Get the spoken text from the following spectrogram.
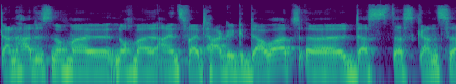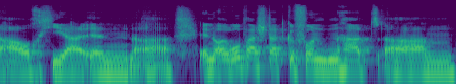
Dann hat es nochmal noch mal ein, zwei Tage gedauert, äh, dass das Ganze auch hier in, äh, in Europa stattgefunden hat. Ähm,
